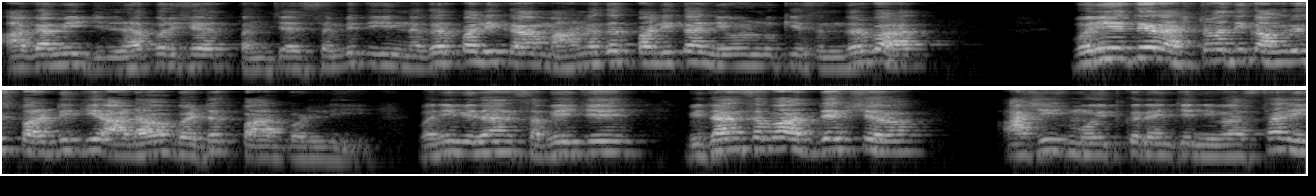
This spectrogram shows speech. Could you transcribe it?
आगामी जिल्हा परिषद पंचायत समिती नगरपालिका महानगरपालिका निवडणुकीसंदर्भात वणी येथे राष्ट्रवादी काँग्रेस पार्टीची आढावा बैठक पार पडली. वणी विधानसभेचे विधानसभा अध्यक्ष आशिष मोहितकर यांचे निवासस्थानी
